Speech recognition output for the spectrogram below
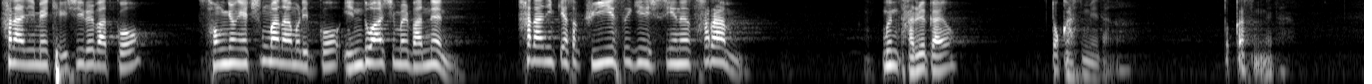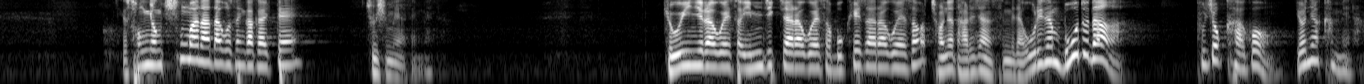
하나님의 계시를 받고 성령의 충만함을 입고 인도하심을 받는 하나님께서 귀히 쓰기시는 사람은 다를까요? 똑같습니다. 똑같습니다. 성령 충만하다고 생각할 때 조심해야 됩니다. 교인이라고 해서 임직자라고 해서 목회자라고 해서 전혀 다르지 않습니다. 우리는 모두 다 부족하고 연약합니다.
